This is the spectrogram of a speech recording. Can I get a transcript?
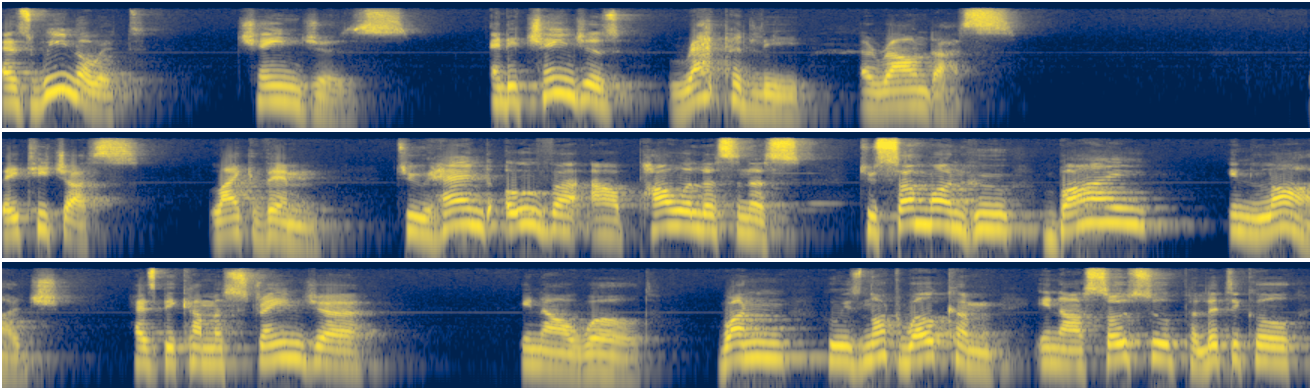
as we know it changes, and it changes rapidly around us. They teach us, like them, to hand over our powerlessness to someone who, by and large, has become a stranger in our world, one who is not welcome in our social, political,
